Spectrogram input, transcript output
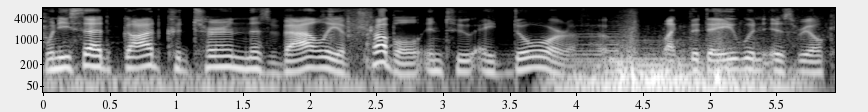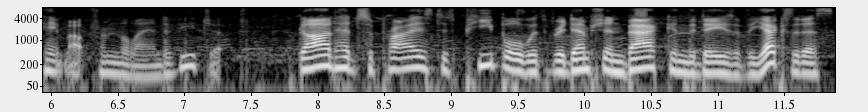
when he said God could turn this valley of trouble into a door of hope, like the day when Israel came up from the land of Egypt. God had surprised his people with redemption back in the days of the Exodus,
